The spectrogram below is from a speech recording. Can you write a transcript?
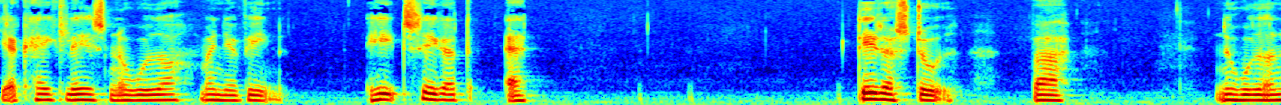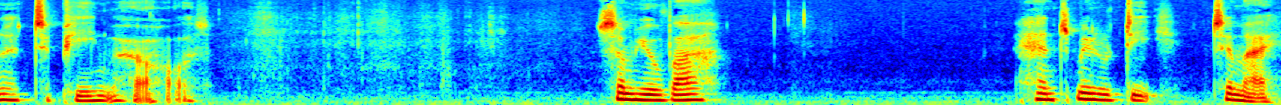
Jeg kan ikke læse noder, men jeg ved helt sikkert, at det, der stod, var noderne til pigen med hørhåret. Som jo var hans melodi til mig.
